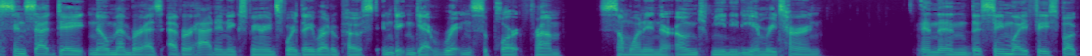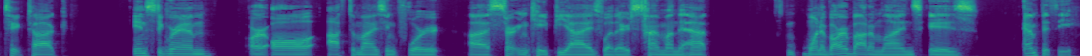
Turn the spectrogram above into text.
since that date, no member has ever had an experience where they wrote a post and didn't get written support from someone in their own community in return. And then the same way Facebook, TikTok, Instagram are all optimizing for uh, certain KPIs, whether it's time on the app, one of our bottom lines is empathy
